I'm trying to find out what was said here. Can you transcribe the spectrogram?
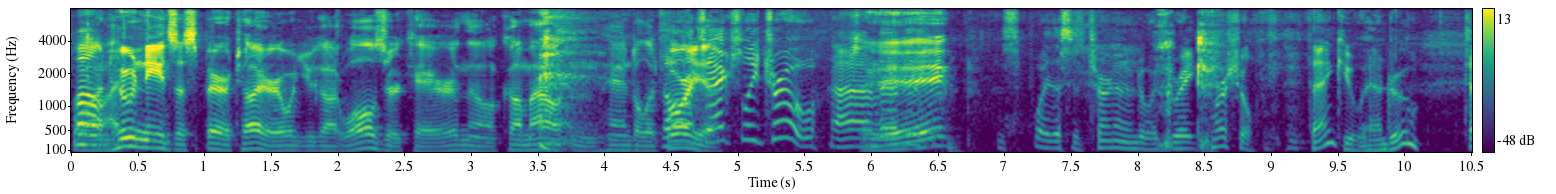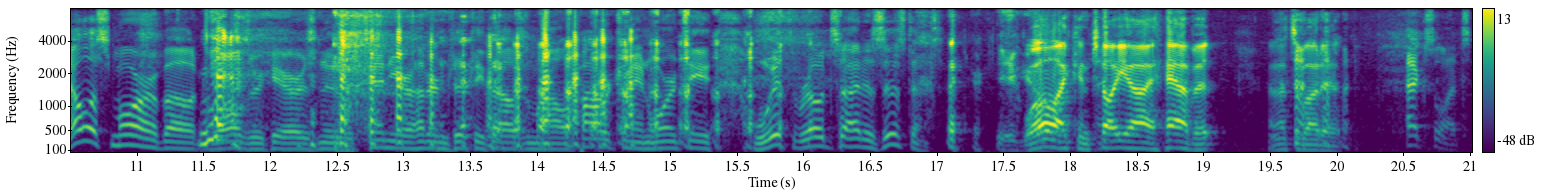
Well, and who needs a spare tire when you got Walser Care and they'll come out and handle it Oh, for it's you? actually true. Uh, See? this, boy, this is turning into a great commercial. Thank you, Andrew. Tell us more about Walser Care's new 10-year, 150,000-mile powertrain warranty with roadside assistance. Well, I can tell you I have it, and that's about it. Excellent.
